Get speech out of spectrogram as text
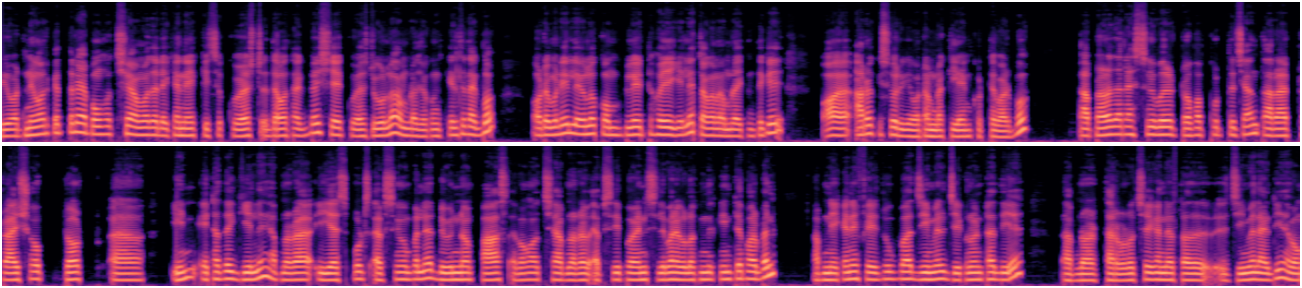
রিওয়ার্ড নেওয়ার ক্ষেত্রে এবং হচ্ছে আমাদের এখানে কিছু কোয়েস্ট দেওয়া থাকবে। সেই কোয়েস্টগুলো আমরা যখন খেলতে থাকব অটোমেটিকলি এগুলো কমপ্লিট হয়ে গেলে তখন আমরা এখান থেকে আরও কিছু রিওয়ার্ড আমরা ক্লেম করতে পারব। আপনারা যারা এসটিউবের টপ আপ করতে চান, তারা ট্রাইশপ ডট ইন এটাতে গেলে আপনারা ই স্পোর্টস এফসি মোবাইলের বিভিন্ন পাস এবং হচ্ছে আপনারা এফসি পয়েন্ট সিলভার এগুলো কিন্তু কিনতে পারবেন। আপনি এখানে ফেসবুক বা জিমেল যে কোনো একটা দিয়ে আপনার তারপর হচ্ছে এখানে তার জিমেল আইডি এবং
